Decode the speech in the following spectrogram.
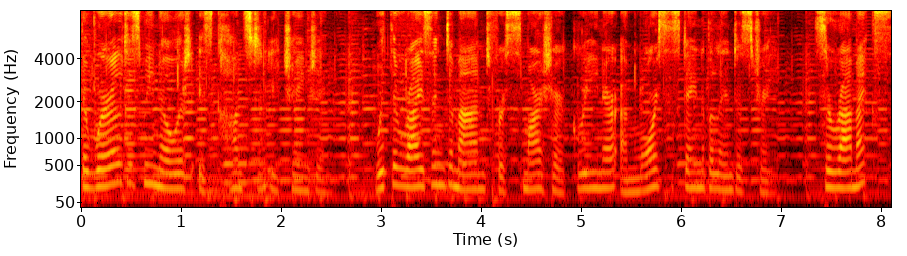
The world as we know it is constantly changing. With the rising demand for smarter, greener and more sustainable industry, Ceramicx,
